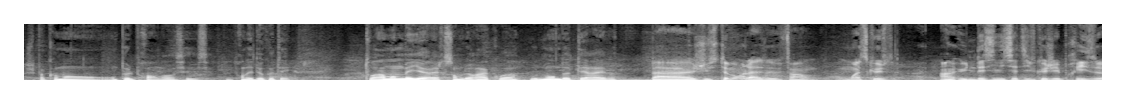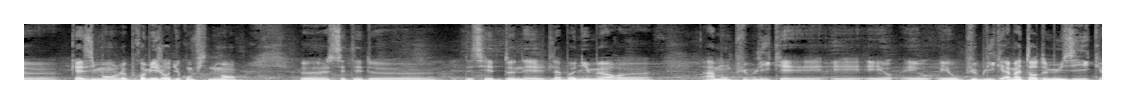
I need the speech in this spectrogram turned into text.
Je sais pas comment on peut le prendre, c'est- on peut le prendre des deux côtés. Un monde meilleur, il ressemblerait à quoi? Ou le monde de tes rêves? Bah justement là, enfin moi ce que un- une des initiatives que j'ai prises euh, quasiment le premier jour du confinement, euh, c'était de d'essayer de donner de la bonne humeur euh, à mon public et, et, au- et au, public amateur de musique.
